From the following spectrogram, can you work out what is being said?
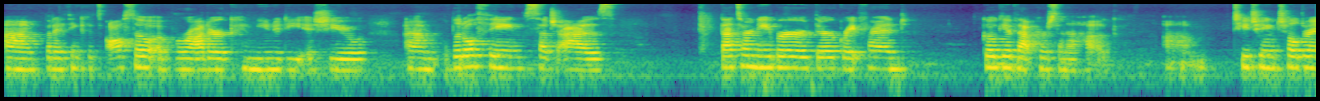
um, but I think it's also a broader community issue. Um, little things such as that's our neighbor, they're a great friend, go give that person a hug. Um, teaching children,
